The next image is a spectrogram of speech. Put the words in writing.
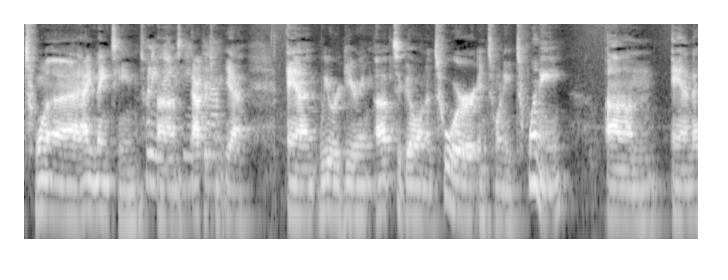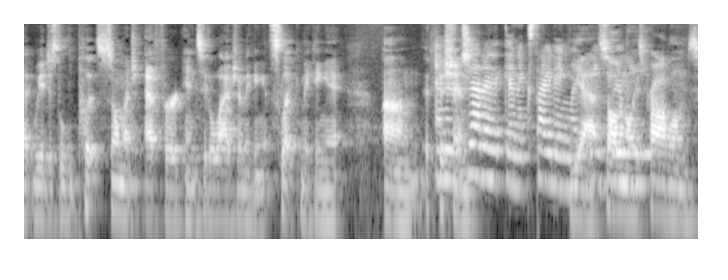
2019, 2019, um, after yeah. 20, yeah, and we were gearing up to go on a tour in 2020. Um, and we had just put so much effort into the live show, making it slick, making it um, efficient. Energetic and exciting. Like yeah, solving all these problems.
